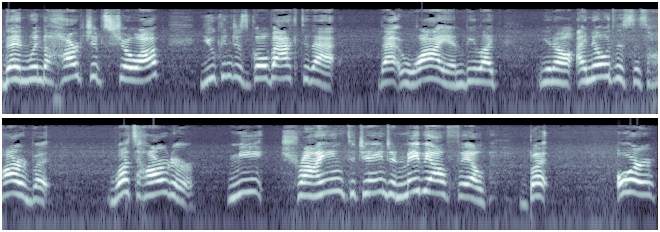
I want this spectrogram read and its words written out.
then when the hardships show up, you can just go back to that that why and be like, you know, I know this is hard, but what's harder? Me trying to change and maybe I'll fail, but or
